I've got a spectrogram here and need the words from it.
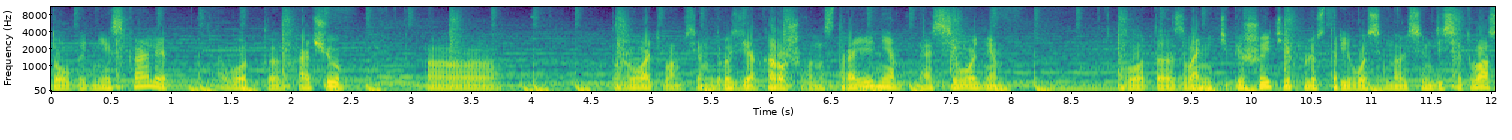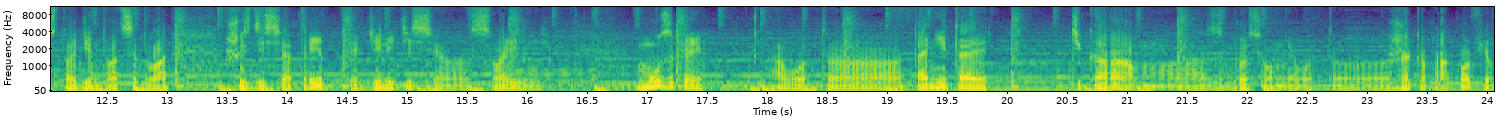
долго не искали. Вот, хочу Э, пожелать вам всем, друзья, хорошего настроения сегодня. Вот, э, звоните, пишите, плюс 3 8072 101 22 63, делитесь э, своей музыкой. А вот, Танита Тикарам сбросил мне вот Жека Прокофьев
